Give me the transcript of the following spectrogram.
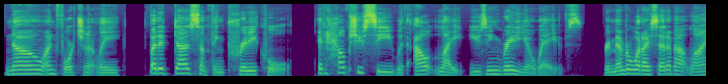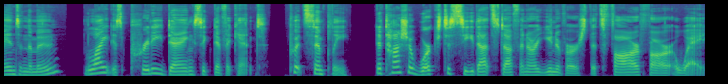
No, unfortunately, but it does something pretty cool. It helps you see without light using radio waves. Remember what I said about lions and the moon? Light is pretty dang significant. Put simply, Natasha works to see that stuff in our universe that's far, far away.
